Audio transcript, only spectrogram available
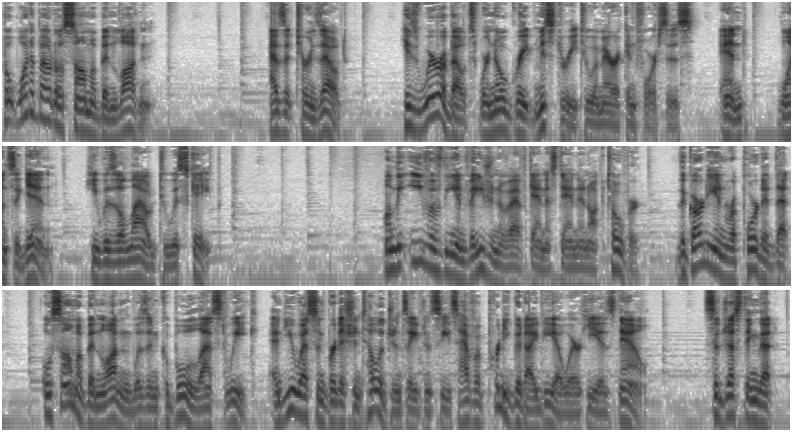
But what about Osama bin Laden? As it turns out, his whereabouts were no great mystery to American forces, and, once again, he was allowed to escape. On the eve of the invasion of Afghanistan in October, The Guardian reported that, Osama bin Laden was in Kabul last week, and US and British intelligence agencies have a pretty good idea where he is now, suggesting that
